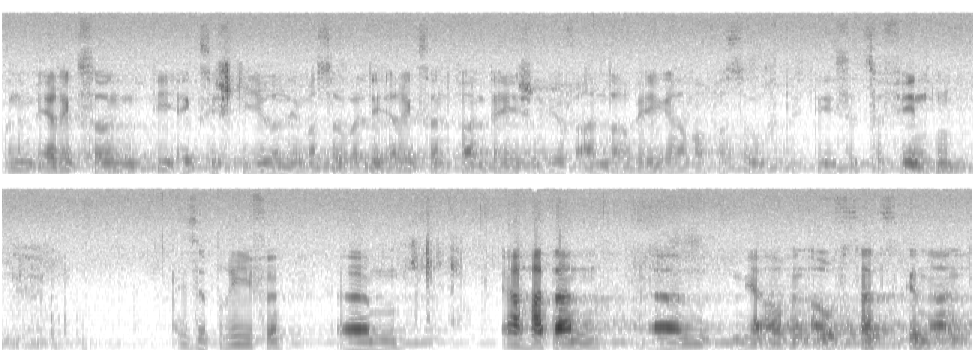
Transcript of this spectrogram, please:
und im Ericsson, die existieren immer sowohl die Ericsson Foundation wie auf andere Wege haben wir versucht, diese zu finden, diese Briefe. Ähm, er hat dann ähm, mir auch einen Aufsatz genannt,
